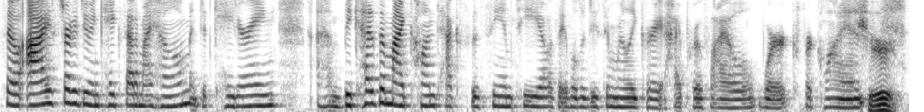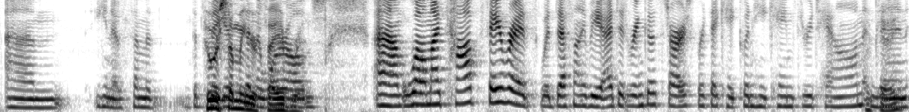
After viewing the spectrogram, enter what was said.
so I started doing cakes out of my home and did catering. Um, because of my contacts with CMT, I was able to do some really great high profile work for clients. Sure. Um, you know, some of the Who biggest are some of in your the favorites? world. Um, well, my top favorites would definitely be I did Ringo Starr's birthday cake when he came through town, and Okay. then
